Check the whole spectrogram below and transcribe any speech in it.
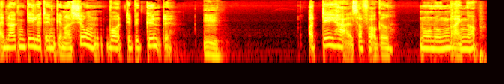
er nok en del af den generation, hvor det begyndte. Mm. Og det har altså fucket nogle unge drenge op.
